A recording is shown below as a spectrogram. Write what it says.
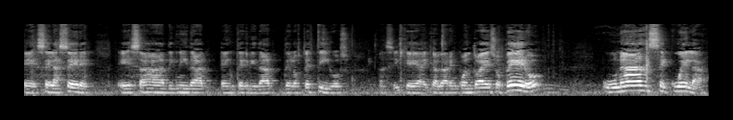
eh, se lacere esa dignidad e integridad de los testigos. Así que hay que hablar en cuanto a eso. Pero una secuela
